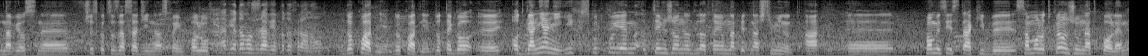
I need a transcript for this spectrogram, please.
na wiosnę wszystko co zasadzi na swoim polu. A wiadomo, żurawie pod ochroną. Dokładnie, dokładnie. Do tego e, odganianie ich skutkuje tym, że one odlatają na 15 minut, a e, pomysł jest taki, by samolot krążył nad polem,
